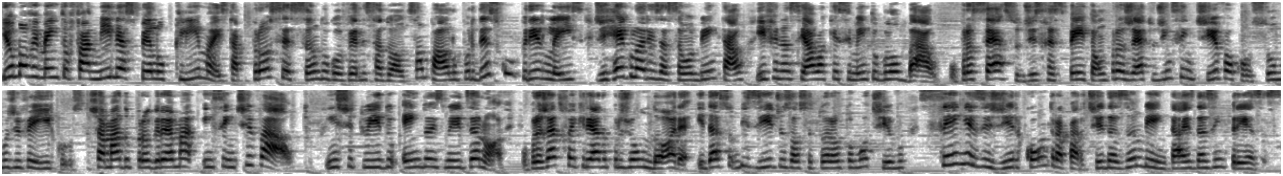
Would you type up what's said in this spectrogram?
E o movimento Famílias pelo Clima está processando o governo estadual de São Paulo por descumprir leis de regularização ambiental e financiar o aquecimento global. O processo diz respeito a um projeto de incentivo ao consumo de veículos, chamado Programa Incentiva Alto, instituído em 2019. O projeto foi criado por João Dória e dá subsídios ao setor automotivo sem exigir contrapartidas ambientais das empresas.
